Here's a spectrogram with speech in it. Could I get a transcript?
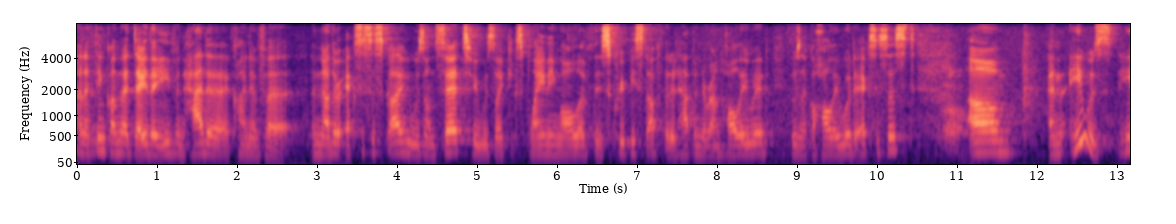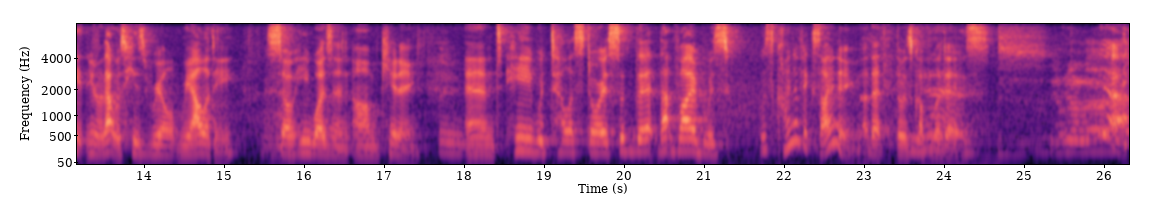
And I think on that day, they even had a kind of a, another exorcist guy who was on set who was like explaining all of this creepy stuff that had happened around Hollywood. He was like a Hollywood exorcist. Um, and he was, he, you know, that was his real reality. So mm-hmm. he wasn't um, kidding. Mm. And he would tell us stories. So that, that vibe was, was kind of exciting that, that those couple of days. Yeah,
